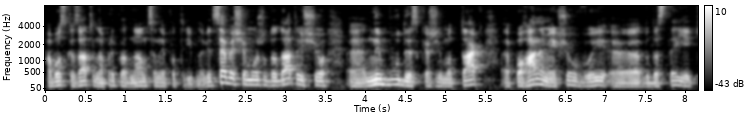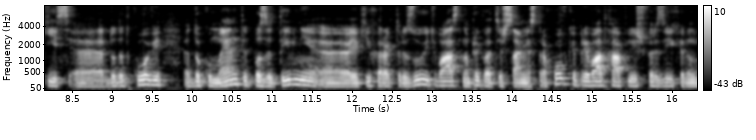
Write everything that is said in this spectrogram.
або сказати, наприклад, нам це не потрібно. Від себе ще можу додати, що е, не буде, скажімо так, е, поганим, якщо ви додасте якісь додаткові документи, позитивні, які характеризують вас, наприклад, ті ж самі страховки Privathaftpflichtversicherung,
